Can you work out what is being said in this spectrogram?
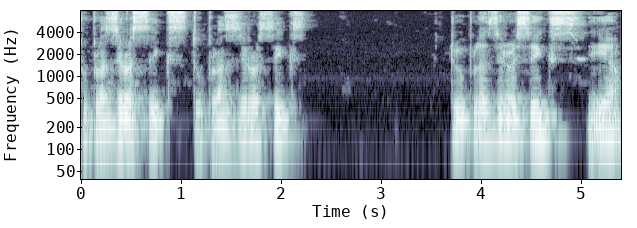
2 plus 0 6 2 plus 0 6 2 plus 0 6 here.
